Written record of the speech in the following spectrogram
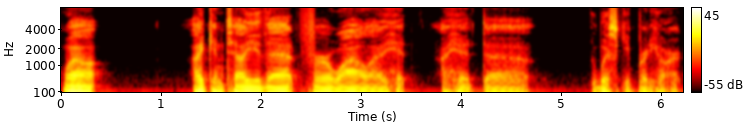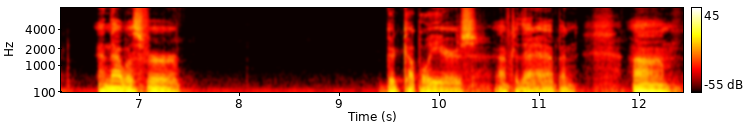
Well, I can tell you that for a while I hit I hit uh, whiskey pretty hard, and that was for a good couple years after that happened. Um,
